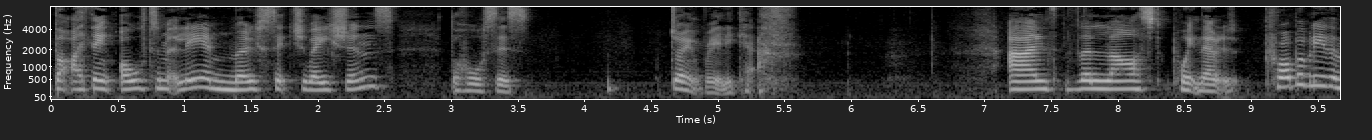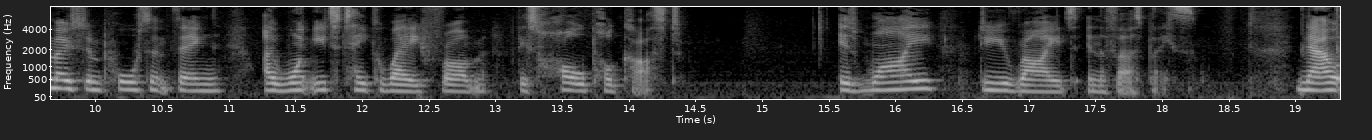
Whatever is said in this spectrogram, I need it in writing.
But I think ultimately, in most situations, the horses don't really care. And the last point there is probably the most important thing I want you to take away from this whole podcast is why do you ride in the first place? Now,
